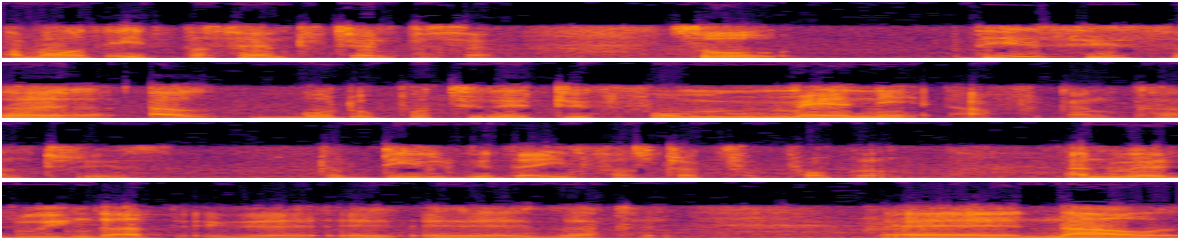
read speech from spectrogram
about 8% to 10%. So this is a, a, good opportunity for many African countries to deal with the infrastructure problem. And we are doing that uh, uh, exactly. Uh, now, uh,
